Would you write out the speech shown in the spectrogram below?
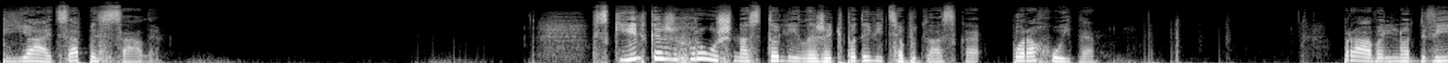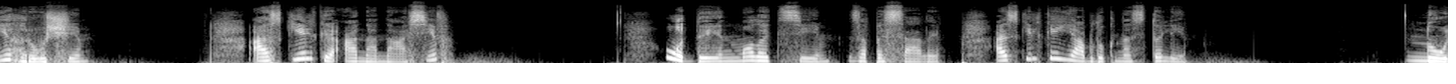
5 записали. Скільки ж груш на столі лежить? Подивіться, будь ласка, порахуйте. Правильно, дві груші. А скільки ананасів? Один, молодці, записали. А скільки яблук на столі? Нуль.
